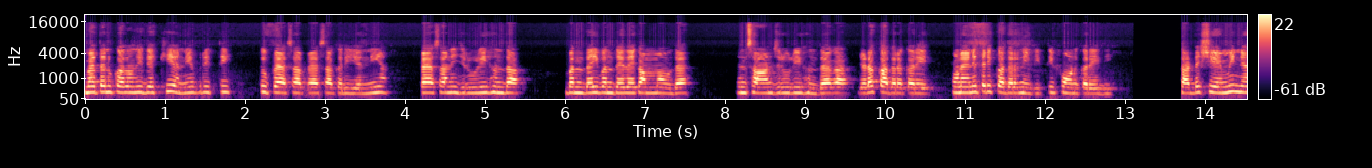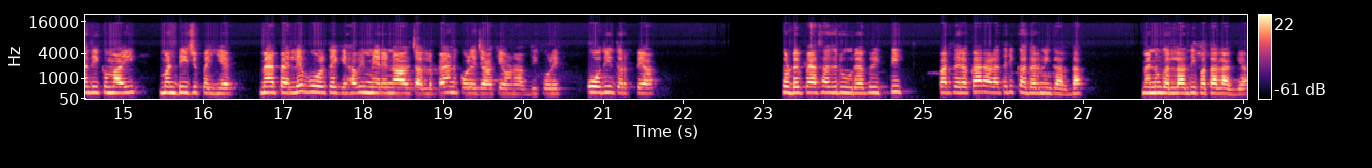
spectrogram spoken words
ਮੈਂ ਤੈਨੂੰ ਕਦੋਂ ਦੀ ਦੇਖੀ ਜਾਂਦੀ ਆ ਪ੍ਰੀਤੀ? ਤੂੰ ਪੈਸਾ ਪੈਸਾ ਕਰੀ ਜਾਂਦੀ ਆ ਪੈਸਾ ਨਹੀਂ ਜ਼ਰੂਰੀ ਹੁੰਦਾ। ਬੰਦਾ ਹੀ ਬੰਦੇ ਦੇ ਕੰਮ ਆਉਂਦਾ ਹੈ। ਇਨਸਾਨ ਜ਼ਰੂਰੀ ਹੁੰਦਾ ਹੈਗਾ, ਜਿਹੜਾ ਕਦਰ ਕਰੇ। ਹੁਣ ਇਹਨੇ ਤੇਰੀ ਕਦਰ ਨਹੀਂ ਕੀਤੀ ਫੋਨ ਕਰੇ ਦੀ। ਸਾਢੇ 6 ਮਹੀਨਿਆਂ ਦੀ ਕਮਾਈ ਮੰਡੀ 'ਚ ਪਈ ਹੈ ਮੈਂ ਪਹਿਲੇ ਬੋਲ ਤੇ ਕਿਹਾ ਵੀ ਮੇਰੇ ਨਾਲ ਚੱਲ ਭੈਣ ਕੋਲੇ ਜਾ ਕੇ ਆਉਣਾ ਆਪਦੀ ਕੋਲੇ। ਉਹਦੀ ਤੁਰ ਪਿਆ। ਤੁਹਾਡੇ ਪੈਸਾ ਜ਼ਰੂਰ ਹੈ ਪ੍ਰੀਤੀ, ਪਰ ਤੇਰਾ ਘਰ ਵਾਲਾ ਤੇਰੀ ਕਦਰ ਨਹੀਂ ਕਰਦਾ। ਮੈਨੂੰ ਗੱਲਾਂ ਦੀ ਪਤਾ ਲੱਗ ਗਿਆ।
